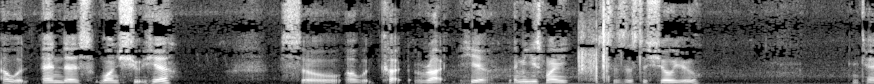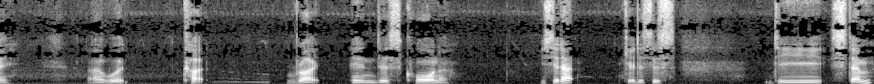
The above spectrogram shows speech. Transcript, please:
I would, and there's one shoot here. So I would cut right here. Let me use my scissors to show you. Okay, I would cut right in this corner. You see that? Okay, this is the stem.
